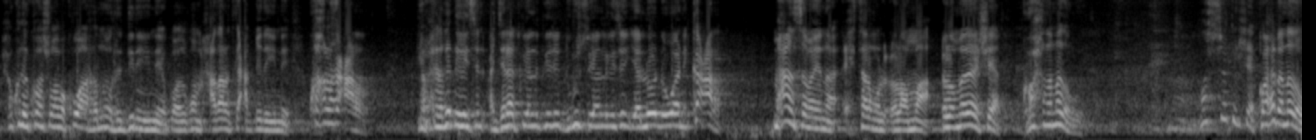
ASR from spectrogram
Wuxuu ku leey kuwaas waaba kuwa aan rabno radinayne kuwa muxaadaraad ka caqidayne kuwa laga carar ya wax laga dhegaysan cajalaadku yaan la dhegaysan duruustu yaan la dhegaysan yaa loo dhawaani ka carar maxaan samaynaa ixtiraam alculamaa culamada sheekh kooxdanada wey kooxdanada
